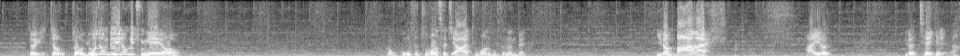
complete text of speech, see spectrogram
저기, 저, 저, 요 정도 1억이 중이에요. 그럼 공수 두 번 쓰지. 아, 두 번 못 쓰는데? 이런 망, 아, 아 이런 이런 제길 아.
